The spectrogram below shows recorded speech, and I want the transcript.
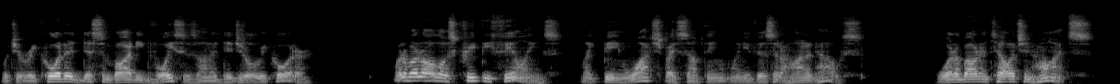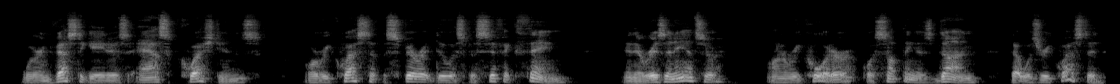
which are recorded disembodied voices on a digital recorder? What about all those creepy feelings, like being watched by something when you visit a haunted house? What about intelligent haunts, where investigators ask questions or request that the spirit do a specific thing, and there is an answer on a recorder or something is done that was requested,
